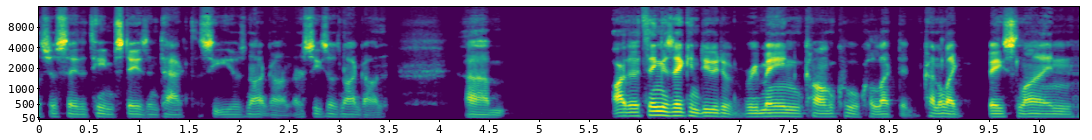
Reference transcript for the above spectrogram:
let's just say the team stays intact, the CEO is not gone, or CISO is not gone. Um, are there things they can do to remain calm, cool, collected? Kind of like baseline,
